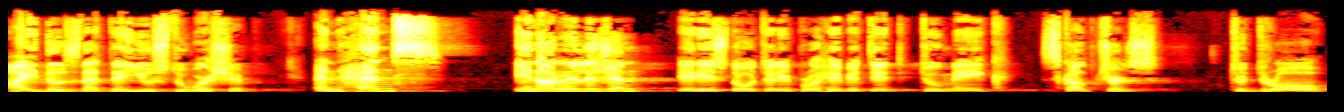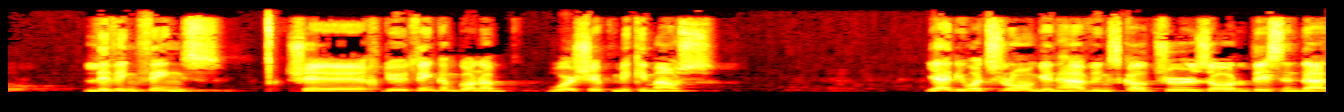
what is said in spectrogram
idols that they used to worship. And hence, in our religion, it is totally prohibited to make sculptures, to draw living things. Sheikh, do you think I'm gonna worship Mickey Mouse? Yeah, what's wrong in having sculptures or this and that?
